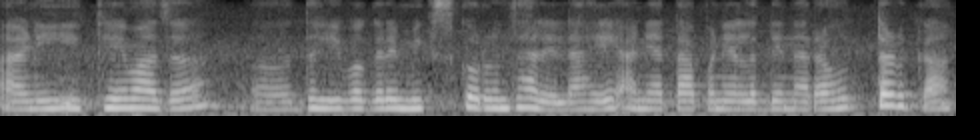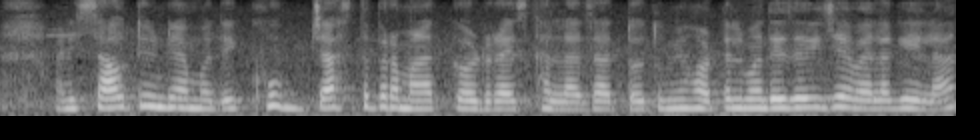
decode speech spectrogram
आणि इथे माझं दही वगैरे मिक्स करून झालेलं आहे आणि आता आपण याला देणार आहोत तडका. आणि साऊथ इंडियामध्ये खूप जास्त प्रमाणात कर्ड राईस खाल्ला जातो. तुम्ही हॉटेलमध्ये जरी जेवायला गेला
